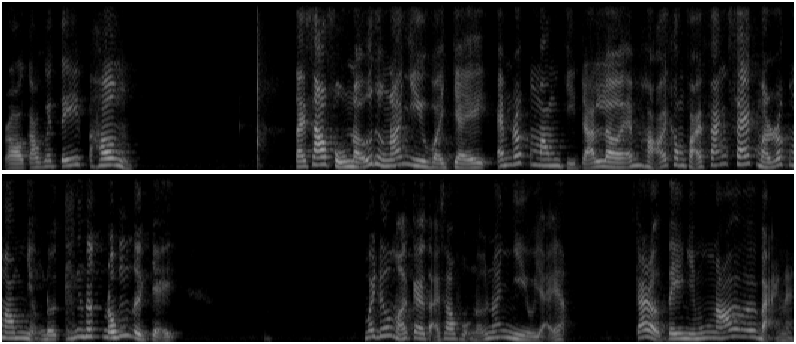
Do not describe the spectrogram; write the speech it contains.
Rồi, câu cái tiếp. Hưng. Tại sao phụ nữ thường nói nhiều vậy chị? Em rất mong chị trả lời. Em hỏi không phải phán xét mà rất mong nhận được kiến thức đúng từ chị. Mấy đứa mới kêu tại sao phụ nữ nói nhiều vậy á? Cái đầu tiên như muốn nói với bạn nè.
